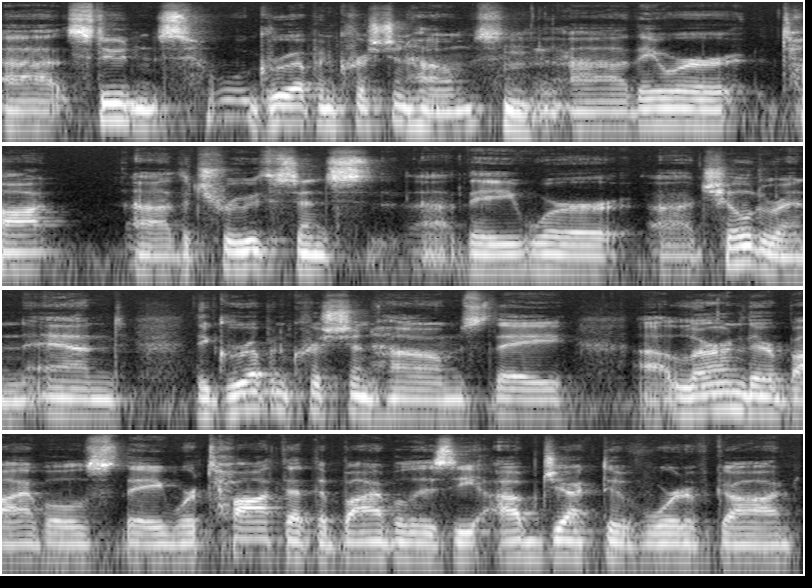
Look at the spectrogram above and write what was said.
uh, students grew up in Christian homes. Uh, they were taught uh, the truth since uh, they were uh, children, and they grew up in Christian homes. They uh, learned their Bibles. They were taught that the Bible is the objective Word of God,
